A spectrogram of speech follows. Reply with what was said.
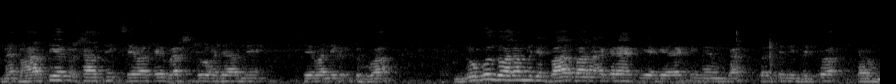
मैं भारतीय प्रशासनिक सेवा से वर्ष 2000 में सेवानिवृत्त हुआ। लोगों द्वारा मुझे बार बार आग्रह किया गया कि मैं उनका प्रतिनिधित्व करूँ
